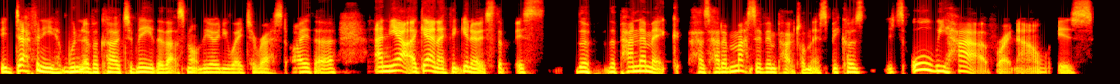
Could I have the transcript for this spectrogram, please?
it definitely wouldn't have occurred to me that that's not the only way to rest either. And yeah, again, I think, you know, it's the it's the the pandemic has had a massive impact on this because it's all we have right now is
